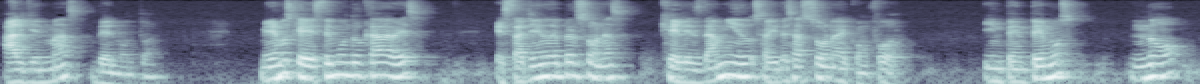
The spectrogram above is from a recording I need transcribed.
alguien más del montón. Miremos que este mundo cada vez está lleno de personas que les da miedo salir de esa zona de confort. Intentemos no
